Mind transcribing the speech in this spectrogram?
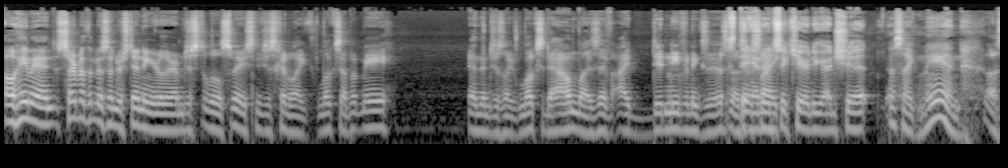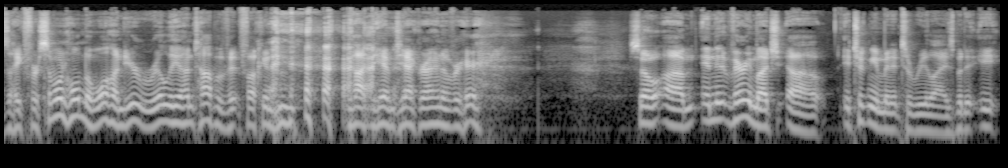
"Oh, hey man, sorry about the misunderstanding earlier. I'm just a little space." And he just kind of like looks up at me, and then just like looks down as if I didn't even exist. And I was just Standard like, security guard shit. I was like, man, I was like, for someone holding a wand, you're really on top of it, fucking goddamn Jack Ryan over here. So, um, and it very much, uh, it took me a minute to realize, but it,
